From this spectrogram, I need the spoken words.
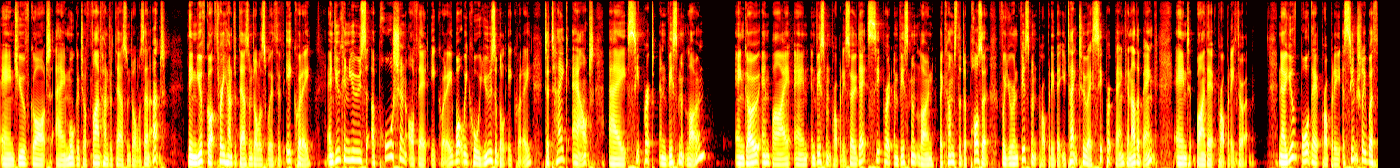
and you've got a mortgage of $500,000 in it, then you've got $300,000 worth of equity. And you can use a portion of that equity, what we call usable equity, to take out a separate investment loan and go and buy an investment property. So that separate investment loan becomes the deposit for your investment property that you take to a separate bank, another bank, and buy that property through it. Now, you've bought that property essentially with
